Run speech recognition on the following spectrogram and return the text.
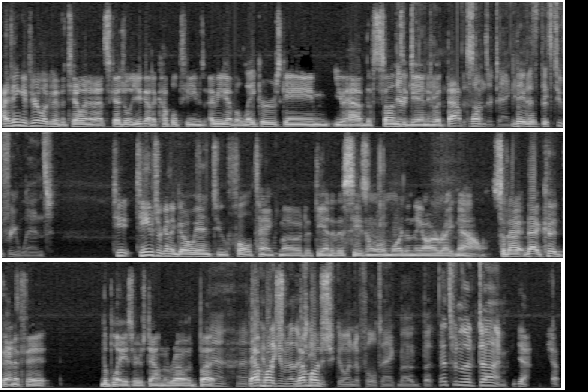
I think if you're looking at the tail end of that schedule, you got a couple teams. I mean, you have a Lakers game, you have the Suns again, tanking. who at that the point Suns are tanking. they that's, will. That's two free wins. teams are going to go into full tank mode at the end of this season, a little more than they are right now. So that that could benefit the Blazers down the road. But Yeah, I- I that can March, think of another that March, go into full tank mode, but that's for another time. yeah, yep,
